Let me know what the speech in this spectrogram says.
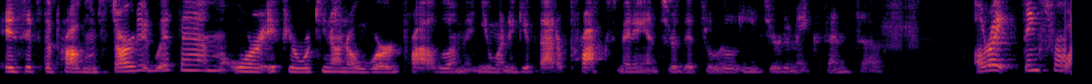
is if the problem started with them, or if you're working on a word problem and you want to give that approximate answer that's a little easier to make sense of. All right, thanks for watching.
